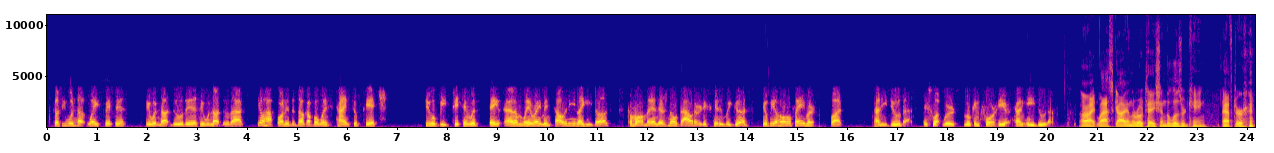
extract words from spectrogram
Because he would not waste pitches. He would not do this. He would not do that. He'll have fun in the dugout, but when it's time to pitch, he will be pitching with Adam Wainwright mentality like he does. Come on, man. There's no doubter. This kid will be good. He'll be a Hall of Famer. But can he do that? Is what we're looking for here. Can he do that? All right, last guy in the rotation, the Lizard King. After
